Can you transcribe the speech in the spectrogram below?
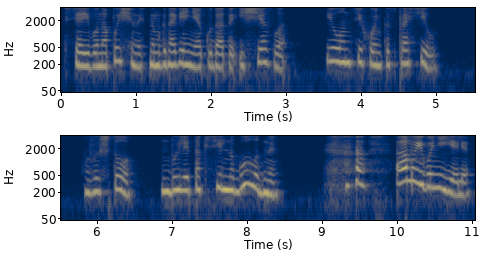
Вся его напыщенность на мгновение куда-то исчезла, и он тихонько спросил: "Вы что, были так сильно голодны?" "А мы его не ели.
